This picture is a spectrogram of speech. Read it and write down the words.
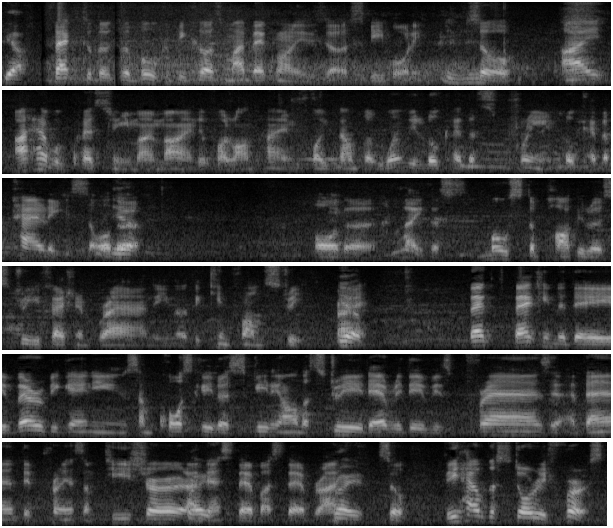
Yeah. Back to the, the book because my background is uh, skateboarding. Mhm. So I I have a question in my mind for a long time. For example, when we look at the Supreme, look at the Palace, all Yeah. the all the like the most popular street fashion brand, you know, they came from street, Yeah. Back back in the day, very beginning, some cool skaters skating on the street every day with friends, and then they print some T-shirt, Right. and then step by step, right? Right. So they have the story first,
